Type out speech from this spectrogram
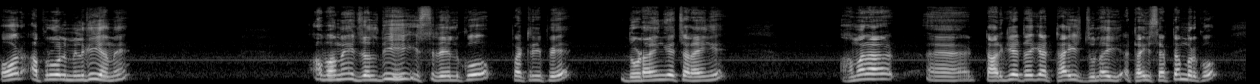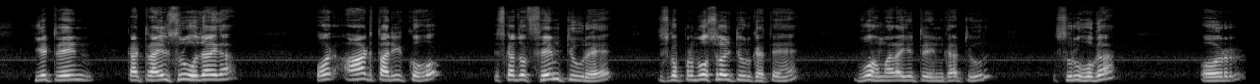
और अप्रूवल मिल गई हमें। अब हमें जल्दी ही इस रेल को पटरी पे दौड़ाएँगे, चलाएँगे। हमारा टारगेट है कि 28 जुलाई 28 सितंबर को ये ट्रेन का ट्रायल शुरू हो जाएगा और 8 तारीख को इसका जो फेम टूर है, जिसको प्रमोशनल टूर कहते हैं, वो हमारा ये ट्रेन का टूर शुरू होगा। और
